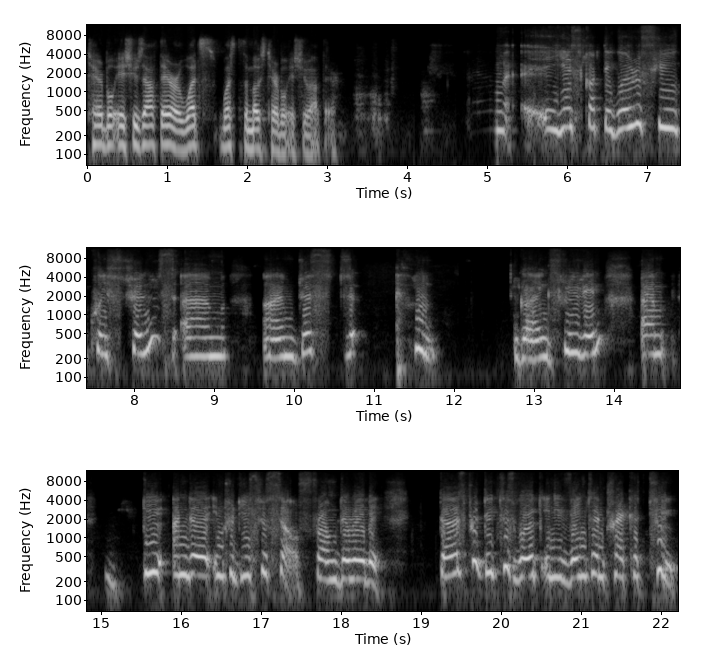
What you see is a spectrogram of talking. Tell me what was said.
terrible issues out there or what's what's the most terrible issue out there? Um, yes, Scott, there were a few questions. Um, I'm just going through them. Um, do under introduce yourself from Derebe. Does predictors work in event and tracker too?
